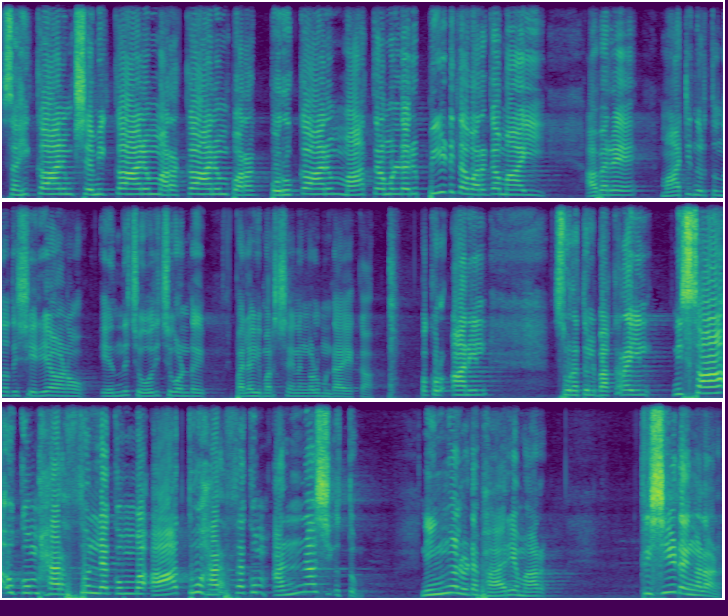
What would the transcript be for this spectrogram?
സഹിക്കാനും ക്ഷമിക്കാനും മറക്കാനും പറ പൊറുക്കാനും മാത്രമുള്ളൊരു പീഡിത വർഗമായി അവരെ മാറ്റി നിർത്തുന്നത് ശരിയാണോ എന്ന് ചോദിച്ചുകൊണ്ട് പല വിമർശനങ്ങളും ഉണ്ടായേക്കാം. ഇപ്പോൾ ഖുർആാനിൽ സൂറത്തുൽ ബക്രയിൽ നിസാഉക്കും ഹർസുൻ ലക്കും ആത്തു ഹർസക്കും അന്നാശിത്തും നിങ്ങളുടെ ഭാര്യമാർ കൃഷിയിടങ്ങളാണ്.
